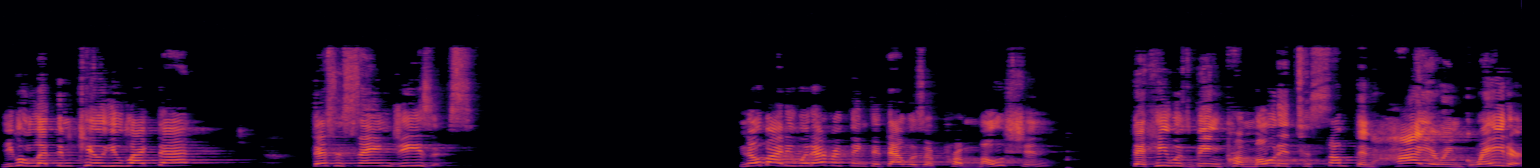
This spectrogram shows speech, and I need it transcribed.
You gonna let them kill you like that? That's the same Jesus. Nobody would ever think that that was a promotion, that he was being promoted to something higher and greater.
